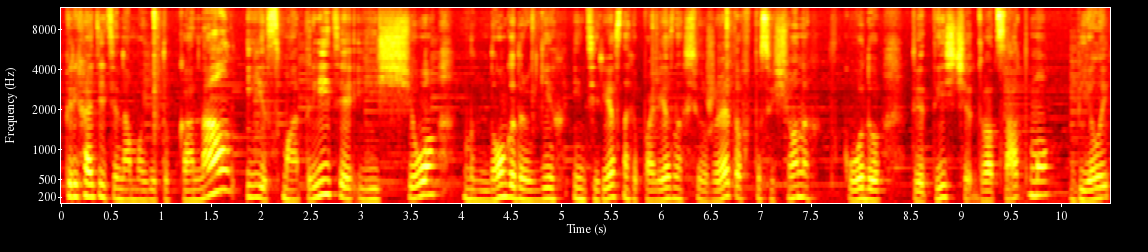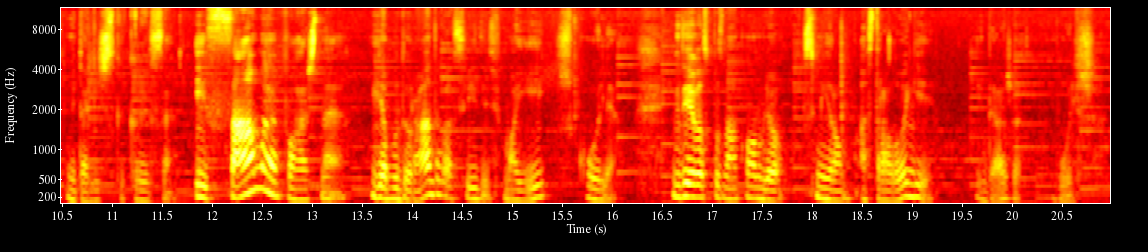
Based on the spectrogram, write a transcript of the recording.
Переходите на мой YouTube канал и смотрите еще много других интересных и полезных сюжетов, посвященных году 2020 белой металлической крысы. И самое важное, я буду рада вас видеть в моей школе где я вас познакомлю с миром астрологии и даже больше.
